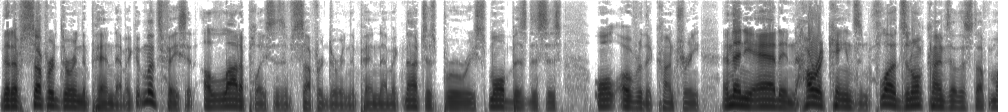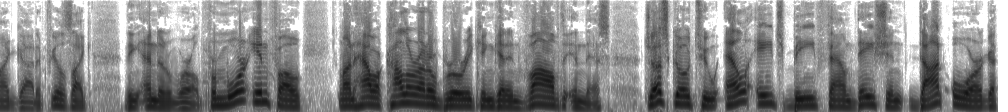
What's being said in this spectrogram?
that have suffered during the pandemic. And let's face it, a lot of places have suffered during the pandemic, not just breweries, small businesses all over the country. And then you add in hurricanes and floods and all kinds of other stuff. My God, it feels like the end of the world. For more info, on how a Colorado brewery can get involved in this, just go to lhbfoundation.org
